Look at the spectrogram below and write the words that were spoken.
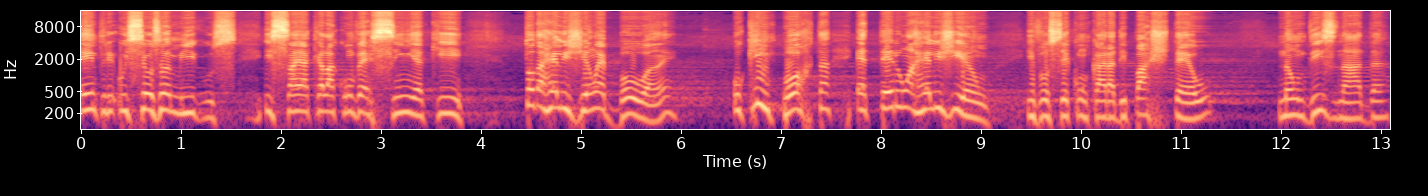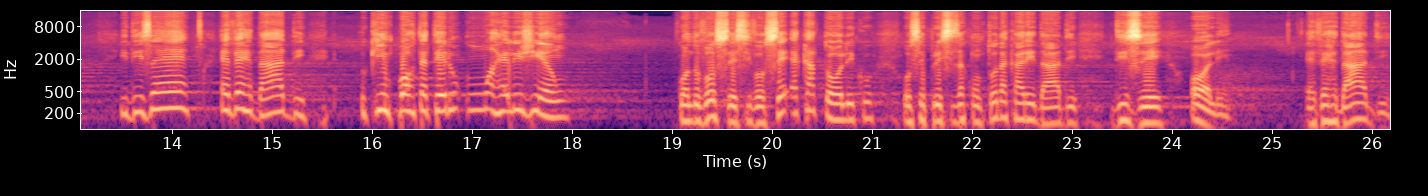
entre os seus amigos e sai aquela conversinha que toda religião é boa, né? O que importa é ter uma religião. E você com cara de pastel não diz nada e diz: "É, é verdade. O que importa é ter uma religião." Quando você, se você é católico, você precisa com toda a caridade dizer: "Olhe, é verdade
